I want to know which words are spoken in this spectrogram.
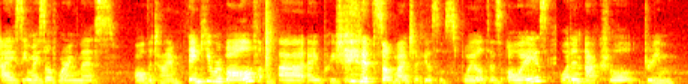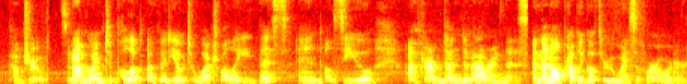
I see myself wearing this all the time. Thank you, Revolve. Uh, I appreciate it so much. I feel so spoiled as always. What an actual dream come true. So now I'm going to pull up a video to watch while I eat this and I'll see you after I'm done devouring this. And then I'll probably go through my Sephora order,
